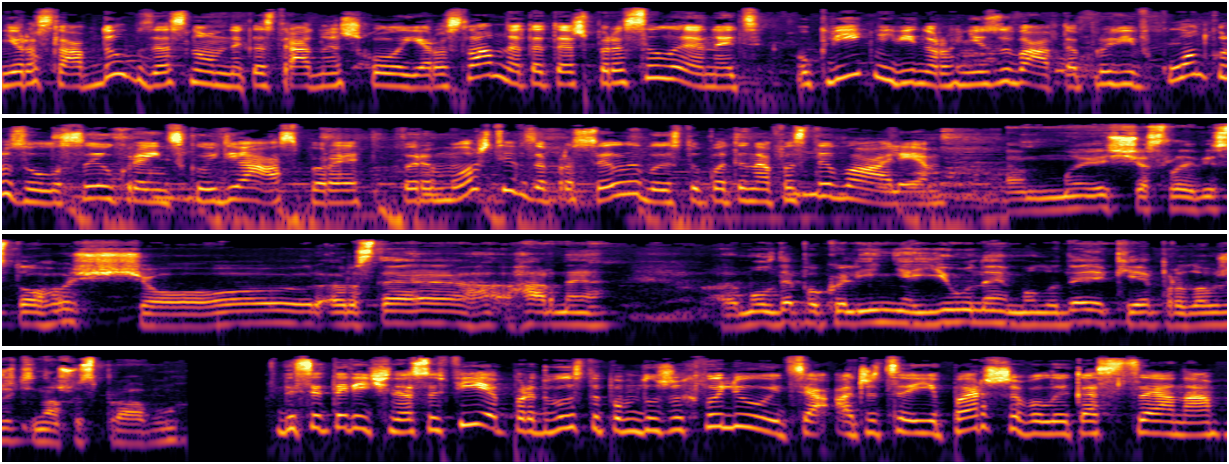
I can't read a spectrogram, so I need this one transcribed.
Ярослав Дуб, засновник естрадної школи Ярославна та теж переселенець. У квітні він організував та провів конкурс Голоси української діаспори. Переможців запросили виступити на фестивалі. Ми щасливі з того, що росте гарне е, молоде покоління, юне, молоде, яке продовжить нашу справу. Десятирічна Софія перед виступом дуже хвилюється, адже це її перша велика сцена.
